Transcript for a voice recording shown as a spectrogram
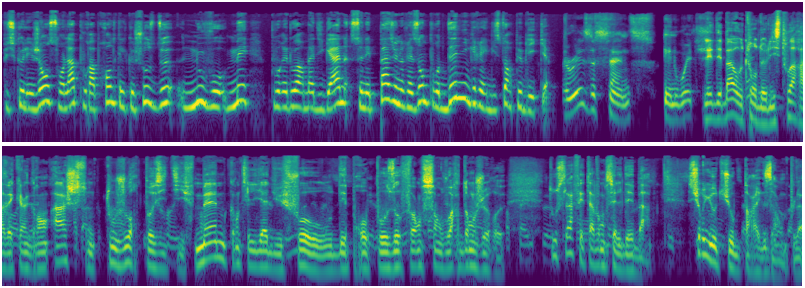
puisque les gens sont là pour apprendre quelque chose de nouveau. Mais pour Edouard Madigan, ce n'est pas une raison pour dénigrer l'histoire publique. Les débats autour de l'histoire avec un grand H sont toujours positifs, même quand il y a du faux ou des propos offensants, voire dangereux. Tout cela fait avancer le débat. Sur YouTube, par exemple,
